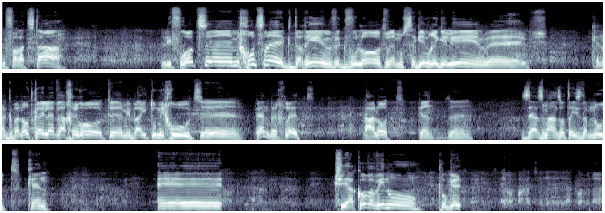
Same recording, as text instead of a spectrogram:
ופרצת. לפרוץ אה, מחוץ לגדרים וגבולות ומושגים רגילים ו... כן, הגבלות כאלה ואחרות אה, מבית ומחוץ. אה, כן, בהחלט. לעלות, כן, זה, זה הזמן, זאת ההזדמנות, כן. אה, כשיעקב אבינו פוגש... האם הפחד של יעקב אבינו היה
